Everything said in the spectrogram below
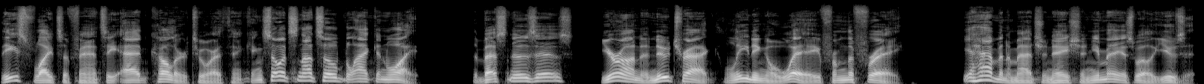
These flights of fancy add color to our thinking, so it's not so black and white. The best news is you're on a new track leading away from the fray. You have an imagination, you may as well use it.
